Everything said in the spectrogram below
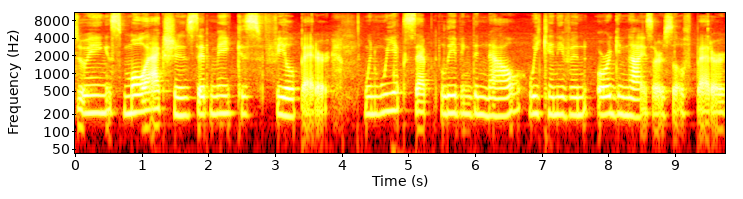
doing small actions that make us feel better when we accept living the now, we can even organize ourselves better,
